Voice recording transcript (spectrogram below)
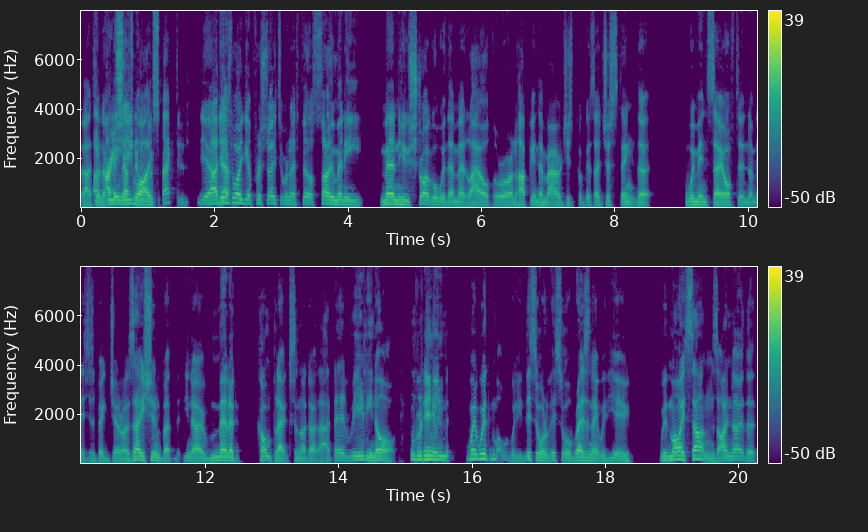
That's, and I think that's why respected. Yeah, I think yeah. that's why I get frustrated when I feel so many men who struggle with their mental health or are unhappy in their marriages because I just think that women say often, I mean, this is a big generalization, but you know, men are complex, and I don't. They're really not. really, with, with this will this will resonate with you. With my sons, I know that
